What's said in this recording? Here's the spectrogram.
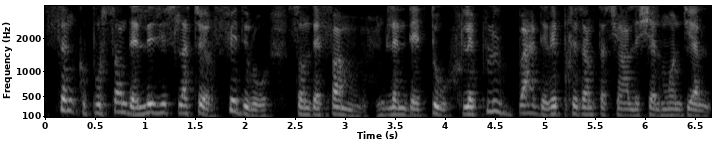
5% des législateurs fédéraux sont des femmes, l'un des taux les plus bas de représentation à l'échelle mondiale.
